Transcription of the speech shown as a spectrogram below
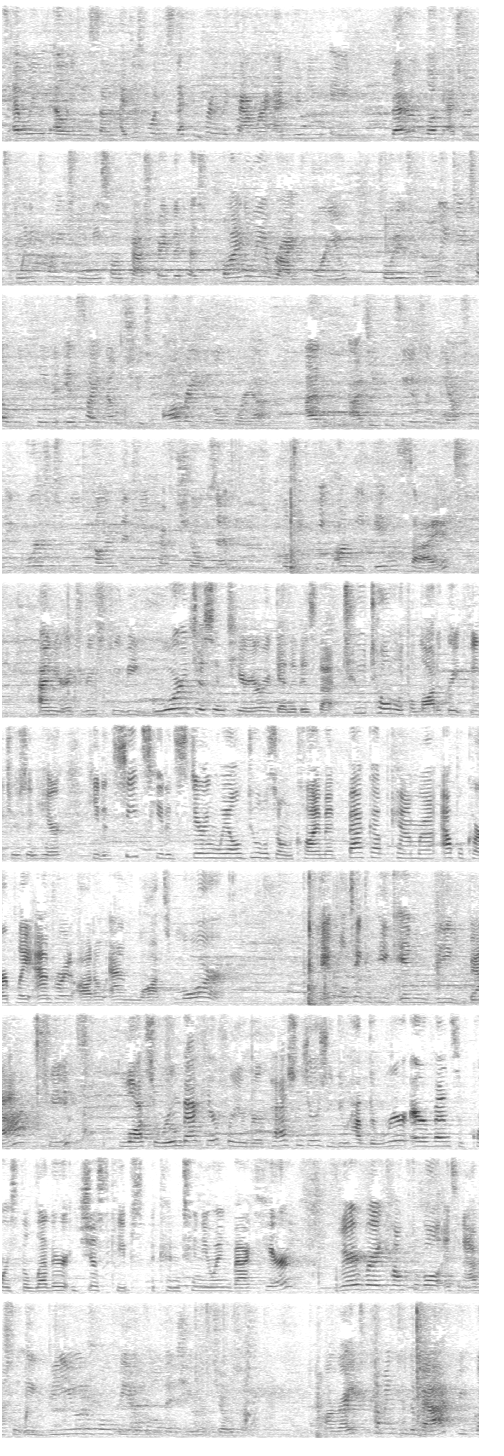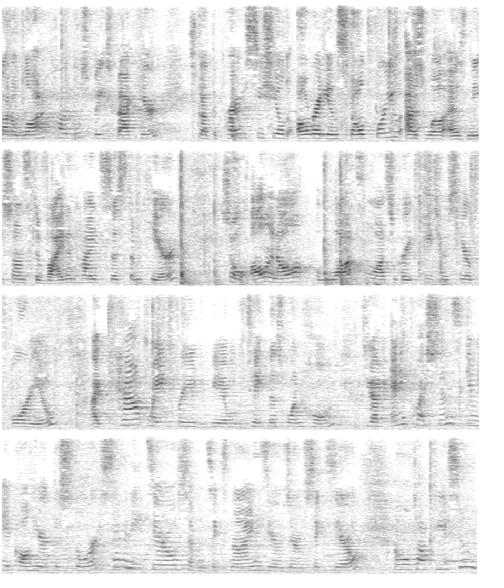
it's Emily with LA Nissan. I just wanted to step in front of the camera and give you a better look at your 2022 Nissan Qashqai that has finally arrived for you. So it is fully detailed. We've cleaned it inside and out. she is all ready to go for you. And as you can see, it's in the absolutely gorgeous blue color that you have chosen. We'll take a peek on the inside and you're introduced to the gorgeous interior. Again, it is that two-tone with a lot of great features in here. Heated seats, heated steering wheel, dual zone climate, backup camera, Apple CarPlay, Android Auto, and lots more. Okay, we'll take a peek in the back seat. Lots of room back here for your rear passengers. You do have the rear air vents. Of course, the leather just keeps continuing back here. Very, very comfortable. It's an absolutely beautiful vehicle that you have chosen. All right, coming to the back, you've got a lot of cargo space back here. It's got the privacy shield already installed for you, as well as Nissan's divide and hide system here. So all in all, lots and lots of great features here for you. I can't wait for you to be able to take this one home. If you have any questions, give me a call here at the store, 780-769-0060, and we'll talk to you soon.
